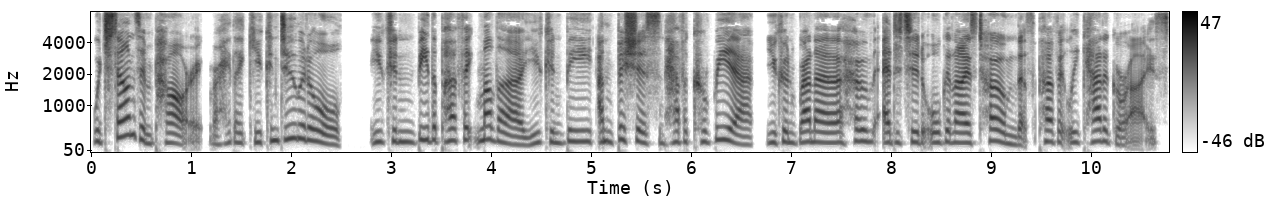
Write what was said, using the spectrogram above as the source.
which sounds empowering, right? Like you can do it all. You can be the perfect mother. You can be ambitious and have a career. You can run a home edited, organized home that's perfectly categorized.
